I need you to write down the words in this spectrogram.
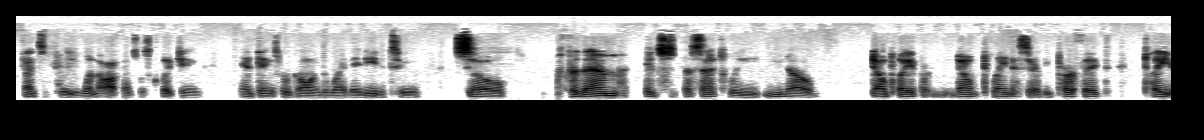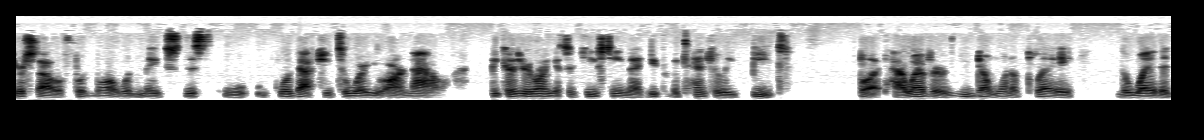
offensively, when the offense was clicking and things were going the way they needed to. So for them, it's essentially, you know, don't play don't play necessarily perfect. Play your style of football. What makes this what got you to where you are now, because you're going against a Chiefs team that you could potentially beat. But however, you don't want to play the way that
